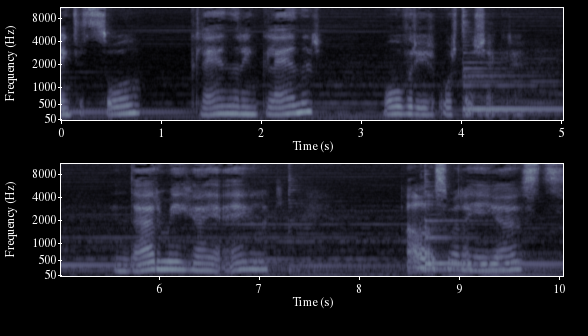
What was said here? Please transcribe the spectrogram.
Brengt het zo kleiner en kleiner over je wortelchakra. En daarmee ga je eigenlijk alles wat je juist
